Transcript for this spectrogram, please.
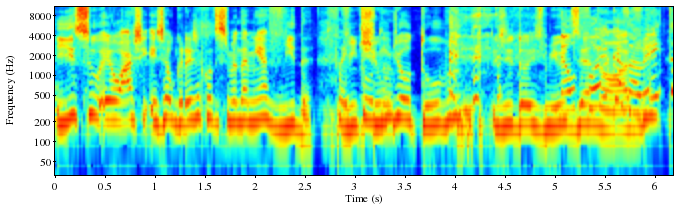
Isso, eu acho, isso é um grande acontecimento da minha vida. Foi 21 tudo. de outubro de 2019. Não foi o casamento?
